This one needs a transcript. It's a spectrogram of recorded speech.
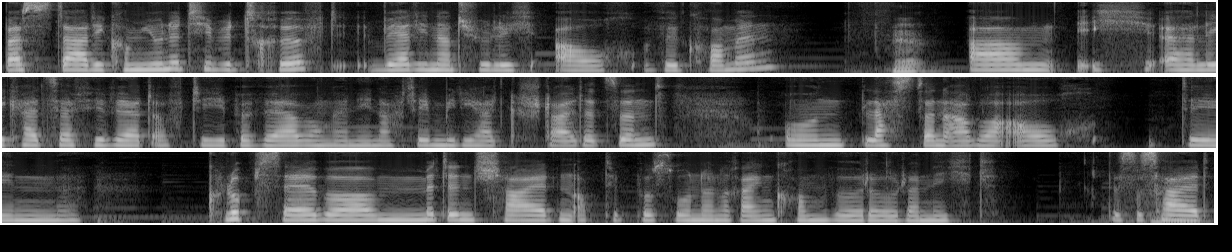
Was da die Community betrifft, wäre die natürlich auch willkommen. Ja. Ähm, ich äh, lege halt sehr viel Wert auf die Bewerbungen, je nachdem, wie die halt gestaltet sind. Und lasse dann aber auch den Club selber mitentscheiden, ob die Person dann reinkommen würde oder nicht. Das ist halt,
